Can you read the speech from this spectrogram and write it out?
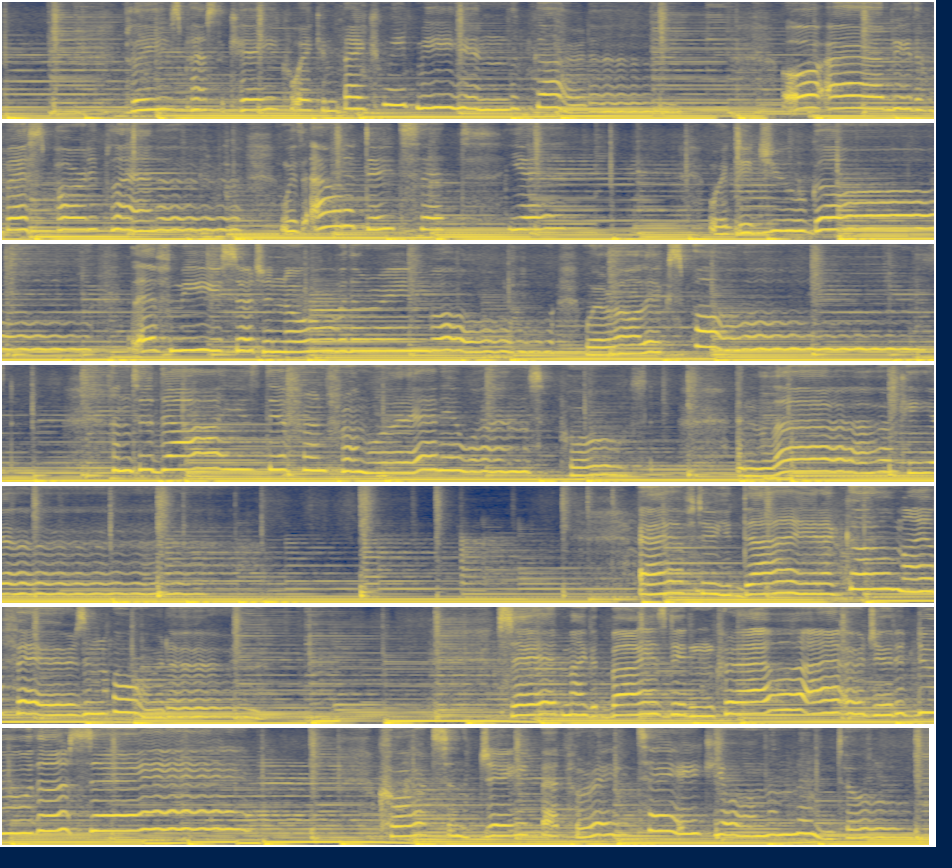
Please pass the cake, wake and bake, meet me in the garden. Or I'd be the best party planner without a date set yet. Where did you go? Left me searching over the rainbow. We're all exposed. Said my goodbyes, didn't cry. Oh, I urge you to do the same. Courts and the jade bat parade, take your mementos.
